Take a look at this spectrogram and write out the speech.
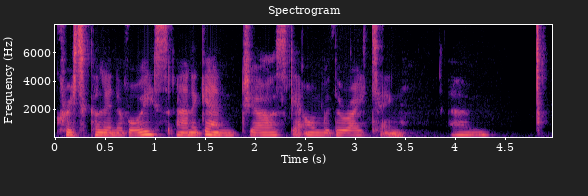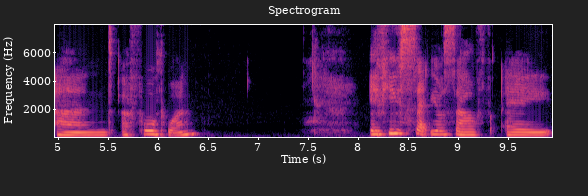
critical inner voice and again, just get on with the writing. Um, and a fourth one if you set yourself a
